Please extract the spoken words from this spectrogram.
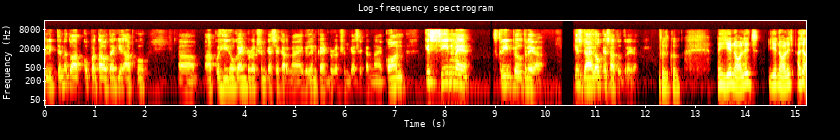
लिखते हैं ना तो आपको पता होता है कि आपको आपको हीरो का इंट्रोडक्शन कैसे करना है विलन का इंट्रोडक्शन कैसे करना है कौन किस सीन में स्क्रीन पे उतरेगा किस डायलॉग के साथ उतरेगा? बिल्कुल। नहीं ये नॉलेज ये नॉलेज अच्छा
